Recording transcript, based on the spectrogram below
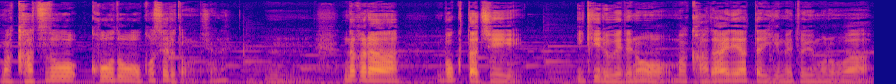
まあ、活動行動を起こせると思うんですよね。うん、だから僕たち生きる上での、まあ、課題であったり夢というものは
